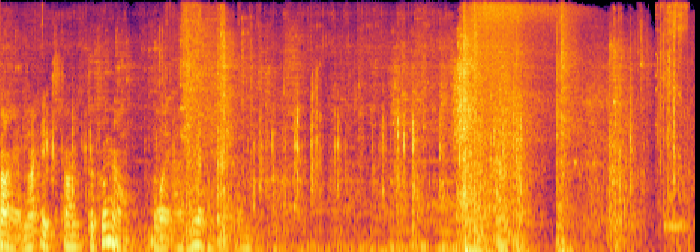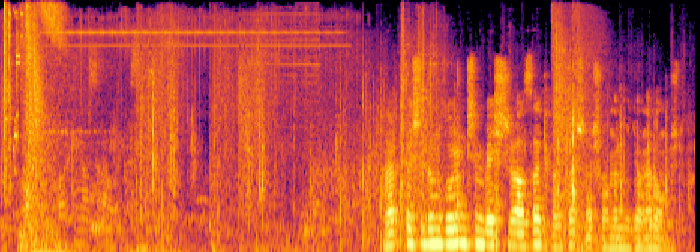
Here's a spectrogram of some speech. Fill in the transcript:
Saniye buna extended takılmıyor mu? O enerji mi? Her taşıdığımız oyun için 5 lira alsaydık arkadaşlar şu anda milyoner olmuştuk.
